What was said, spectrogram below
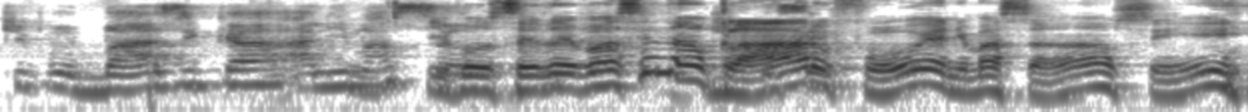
tipo básica animação. E você levou assim, não, tipo claro, assim. foi animação, sim.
